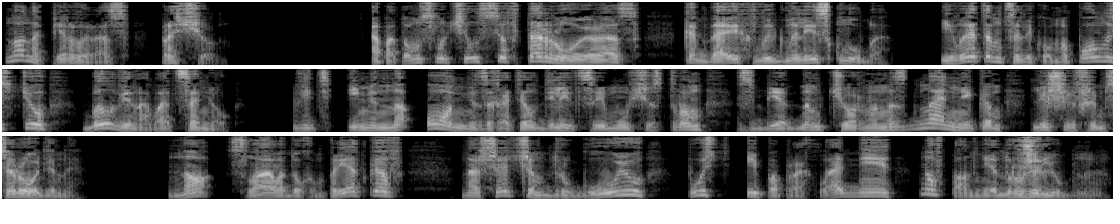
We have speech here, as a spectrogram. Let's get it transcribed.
но на первый раз прощен. А потом случился второй раз, когда их выгнали из клуба. И в этом целиком и полностью был виноват Санек. Ведь именно он не захотел делиться имуществом с бедным черным изгнанником, лишившимся родины. Но, слава духам предков, нашедшим другую, пусть и попрохладнее, но вполне дружелюбную.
